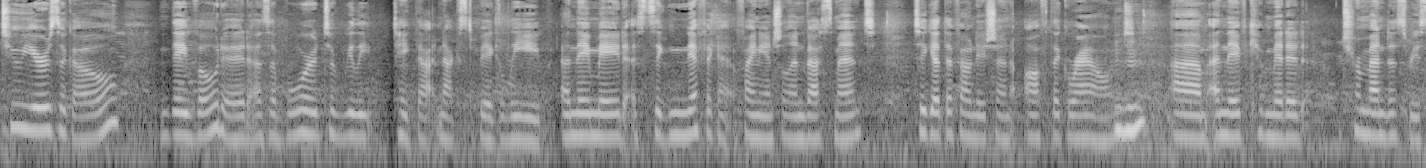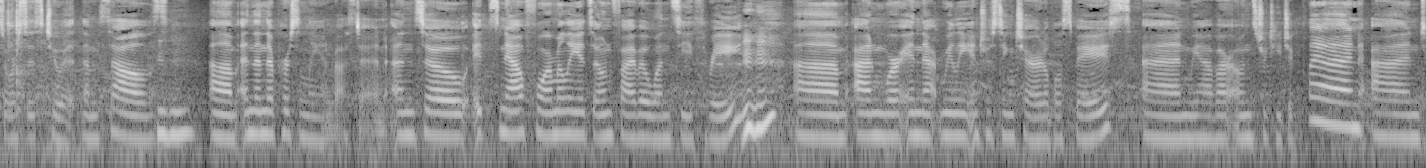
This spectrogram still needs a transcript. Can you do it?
two years ago, they voted as a board to really take that next big leap. And they made a significant financial investment to get the foundation off the ground. Mm-hmm. Um, and they've committed tremendous resources to it themselves, um, and then they're personally invested. And so it's now formally its own 501c3, um, and we're in that really interesting charitable space. And we have our own strategic plan, and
